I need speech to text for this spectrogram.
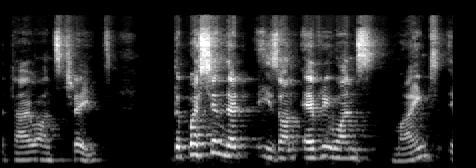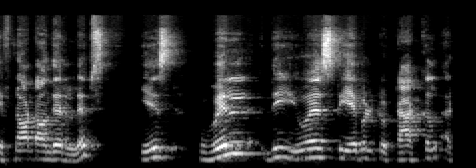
the Taiwan Straits. The question that is on everyone's minds, if not on their lips, is will the US be able to tackle a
